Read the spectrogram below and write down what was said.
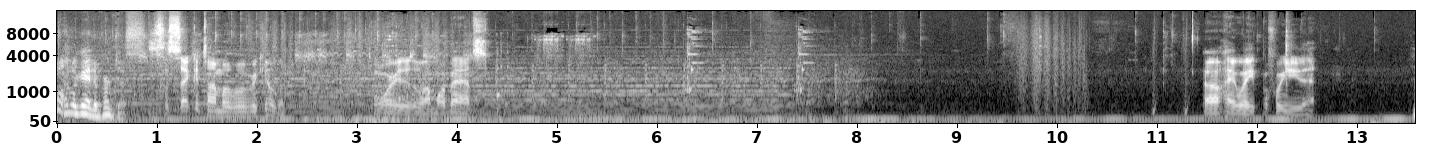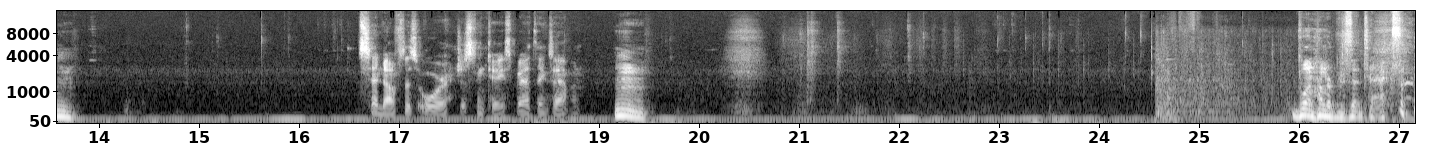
Cool. Gained Apprentice. It's the second time I've ever killed him. Don't worry, there's a lot more bats. Oh, hey, wait, before you do that. Hmm. Send off this ore just in case bad things happen. Hmm. One hundred percent tax.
